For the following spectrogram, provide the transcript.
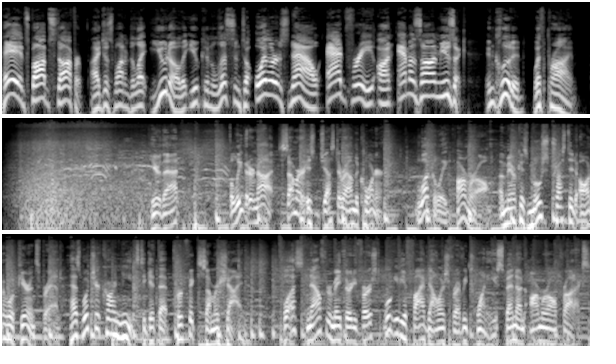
Hey, it's Bob Stauffer. I just wanted to let you know that you can listen to Oilers Now ad free on Amazon Music, included with Prime. Hear that? Believe it or not, summer is just around the corner. Luckily, Armor All, America's most trusted auto appearance brand, has what your car needs to get that perfect summer shine. Plus, now through May 31st, we'll give you $5 for every 20 you spend on Armor All products.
